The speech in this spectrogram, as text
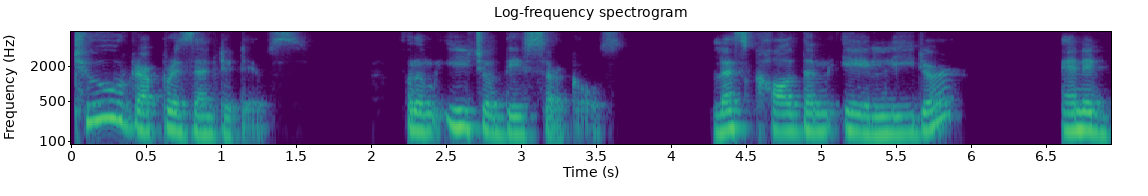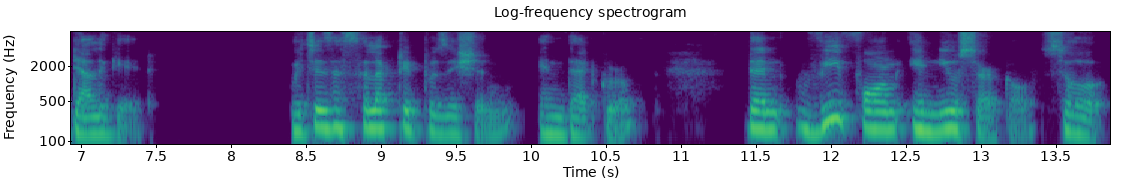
two representatives from each of these circles, let's call them a leader and a delegate, which is a selected position in that group, then we form a new circle. So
